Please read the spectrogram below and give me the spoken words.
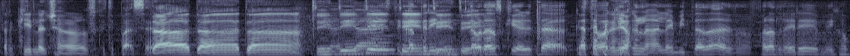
Tranquilo, Charles, ¿qué te pasa? Da, da, da. Tin, Ya, tin, ya, tin, este, tin, Catherine, tin, tin. La verdad es que ahorita que te estaba aquí prendió. con la, la invitada fuera del aire me dijo,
